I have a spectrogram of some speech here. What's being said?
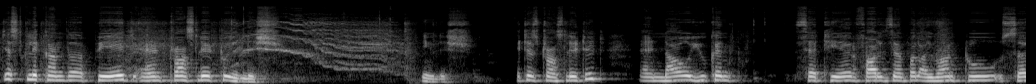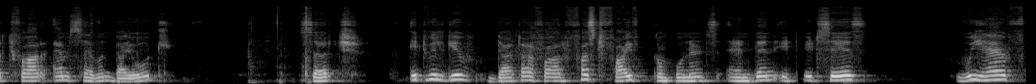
Just click on the page and translate to English. English. It is translated and now you can set here for example I want to search for M7 diode. Search. It will give data for first five components and then it, it says we have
